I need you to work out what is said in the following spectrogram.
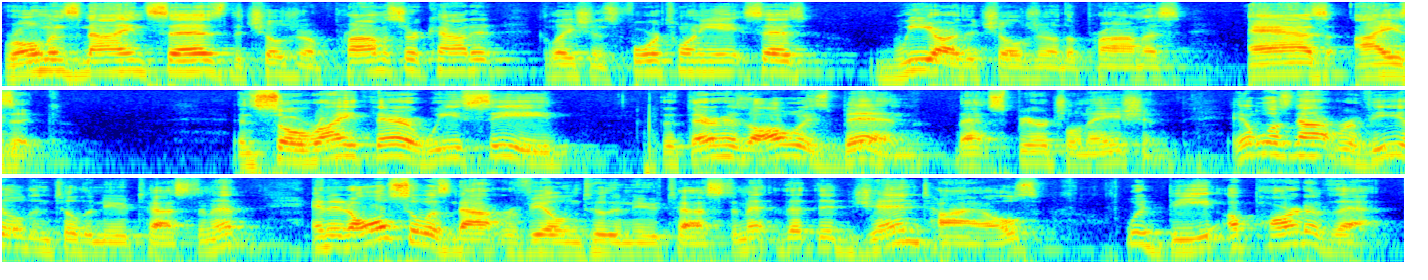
Romans 9 says the children of promise are counted. Galatians 4.28 says we are the children of the promise as Isaac. And so right there we see that there has always been that spiritual nation. It was not revealed until the New Testament, and it also was not revealed until the New Testament that the Gentiles would be a part of that.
